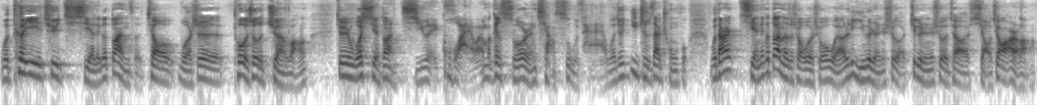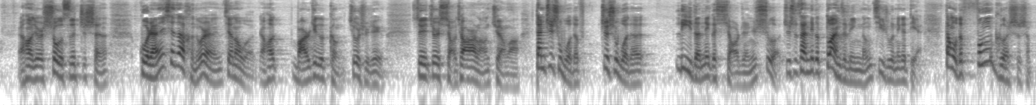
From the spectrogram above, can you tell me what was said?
我特意去写了一个段子，叫“我是脱口秀的卷王”，就是我写段极为快，我他妈跟所有人抢素材，我就一直在重复。我当时写那个段子的时候，我说我要立一个人设，这个人设叫小教二郎，然后就是寿司之神。果然，现在很多人见到我，然后玩这个梗就是这个，所以就是小教二郎卷王。但这是我的，这是我的。立的那个小人设，就是在那个段子里你能记住那个点。但我的风格是什么？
